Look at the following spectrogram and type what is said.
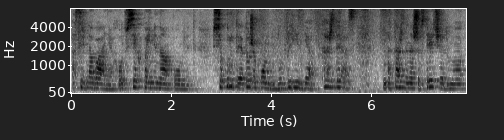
о соревнованиях, он всех по именам помнит, все круто, я тоже помню, но, блин, я каждый раз на каждой нашей встрече я думала,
